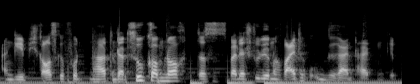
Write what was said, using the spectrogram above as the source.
angeblich rausgefunden hat. Und dazu kommt noch, dass es bei der Studie noch weitere Ungereimtheiten gibt.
